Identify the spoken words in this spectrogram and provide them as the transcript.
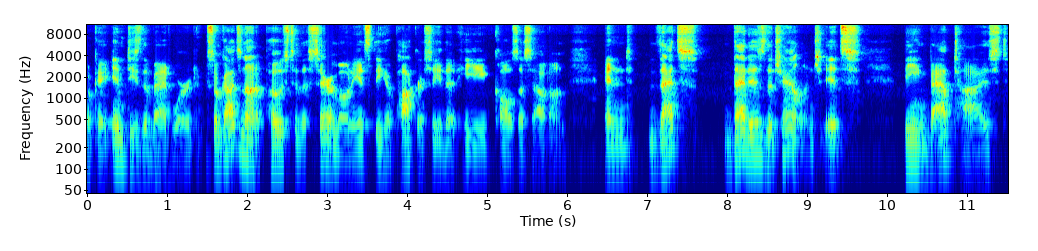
Okay, empty is the bad word. So God's not opposed to the ceremony; it's the hypocrisy that He calls us out on, and that's that is the challenge. It's being baptized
